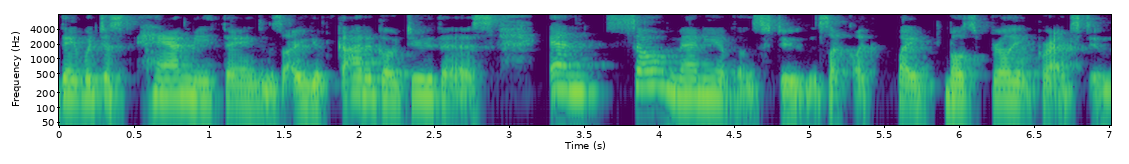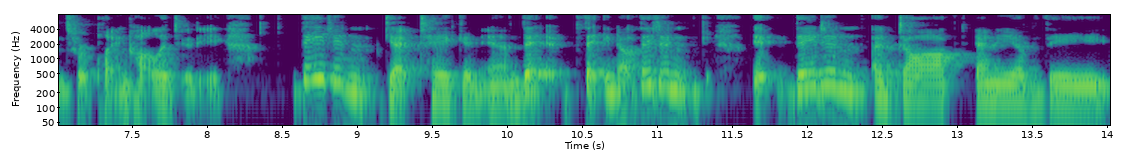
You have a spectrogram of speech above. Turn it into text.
they would just hand me things, or you've got to go do this. And so many of those students, like like my most brilliant grad students, were playing Call of Duty they didn't get taken in. They, they you know, they didn't they didn't adopt any of the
